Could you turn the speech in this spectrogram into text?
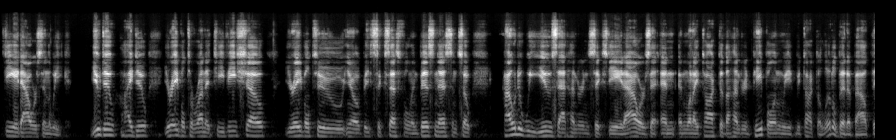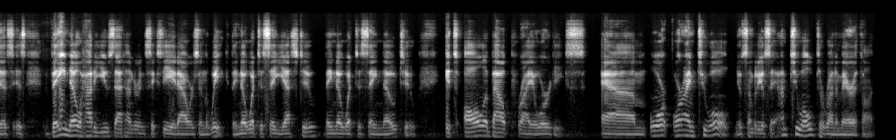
168 hours in the week. You do i do. You're able to run a tv show. You're able to you know be successful in business. And so how do we use that 168 hours? And and when i talk to the 100 people and we, we talked a little bit about this is they know how to use that 168 hours in the week. They know what to say yes to. They know what to say no to. It's all about priorities. Um, or or i'm too old. You know somebody will say i'm too old to run a marathon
